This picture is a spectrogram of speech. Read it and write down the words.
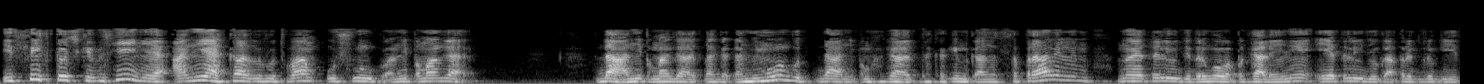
И с их точки зрения они оказывают вам услугу, они помогают. Да, они помогают так, как они могут, да, они помогают так, как им кажется правильным, но это люди другого поколения, и это люди, у которых другие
